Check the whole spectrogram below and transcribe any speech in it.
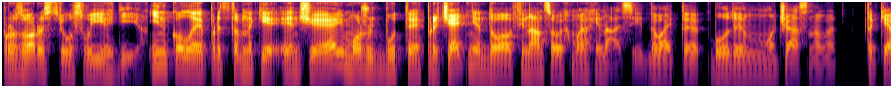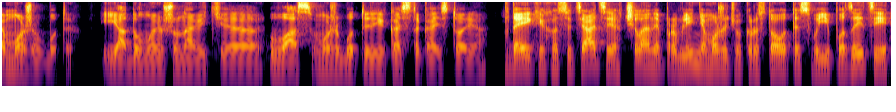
прозорості у своїх діях. Інколи представники NGA можуть бути причетні до фінансових махінацій. Давайте будемо чесними. Таке може бути. Я думаю, що навіть е, у вас може бути якась така історія. В деяких асоціаціях члени правління можуть використовувати свої позиції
